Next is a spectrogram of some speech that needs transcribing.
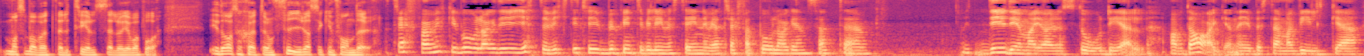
måste bara vara ett väldigt trevligt ställe att jobba på. Idag så sköter de fyra stycken fonder. Träffa mycket bolag, det är ju jätteviktigt. Vi brukar inte vilja investera innan vi har träffat bolagen. Så att, eh, det är ju det man gör en stor del av dagen, är att bestämma vilka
